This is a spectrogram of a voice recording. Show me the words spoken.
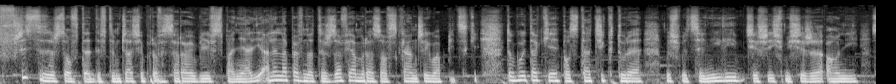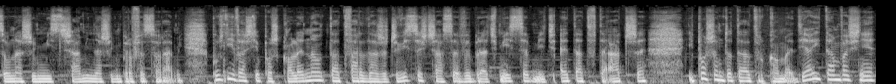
wszyscy zresztą wtedy, w tym czasie profesorowie byli wspaniali, ale na pewno też Zofia Mrozowska, Andrzej Łapicki. To były takie postaci, które myśmy cenili, cieszyliśmy się, że oni są naszymi mistrzami, naszymi profesorami. Później właśnie po szkole, no ta twarda rzeczywistość, trzeba sobie wybrać miejsce, mieć etat, w teatrze i poszłam do Teatru Komedia i tam właśnie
